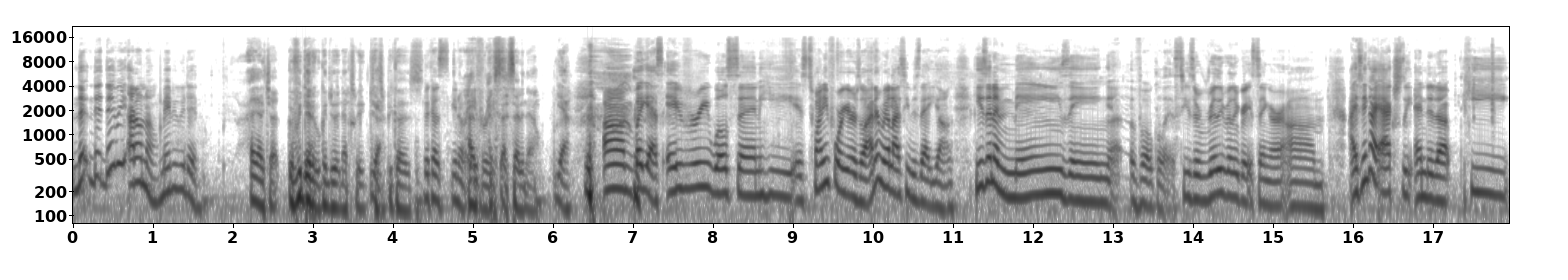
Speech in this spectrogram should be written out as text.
that up? N- did, did we? I don't know. Maybe we did. I gotta check. If we did it, we can do it next week. Just Yeah. because because you know I, I, I said it now. Yeah. Um, but yes, Avery Wilson, he is 24 years old. I didn't realize he was that young. He's an amazing vocalist. He's a really, really great singer. Um, I think I actually ended up he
